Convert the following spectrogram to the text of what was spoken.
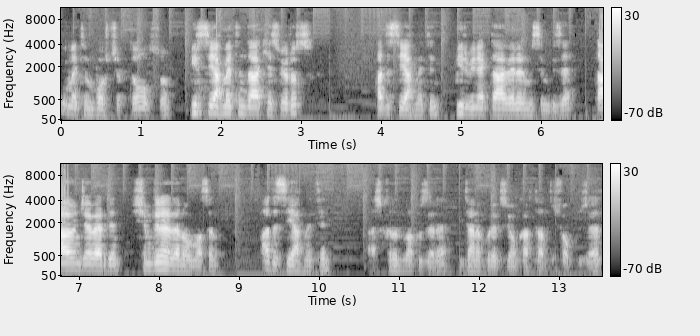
Bu metin boş çıktı olsun. Bir siyah metin daha kesiyoruz. Hadi siyah metin. Bir binek daha verir misin bize? Daha önce verdin. Şimdi neden olmasın? Hadi siyah metin. Taş kırılmak üzere. Bir tane koleksiyon kartı attı. Çok güzel.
